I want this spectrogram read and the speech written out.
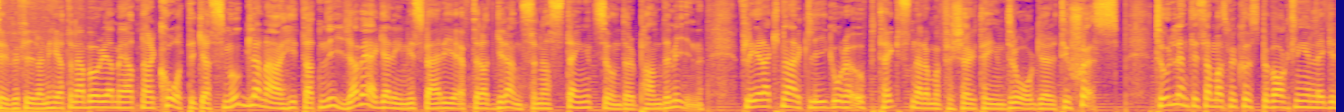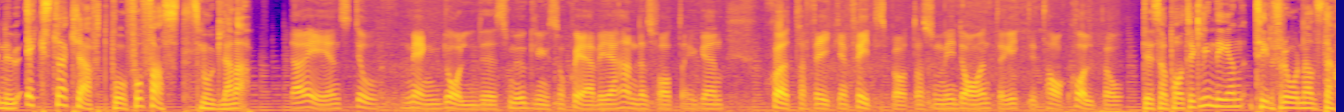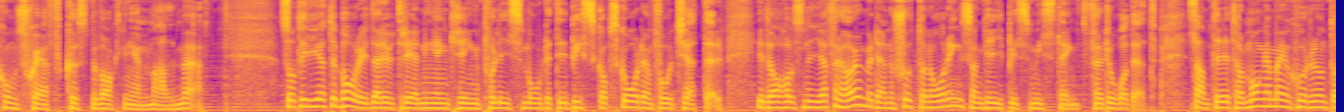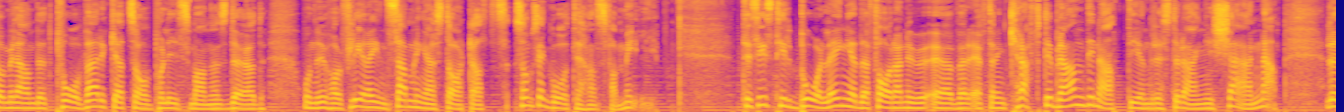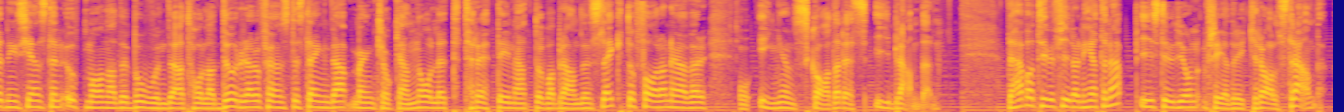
TV4-nyheterna börjar med att narkotikasmugglarna hittat nya vägar in i Sverige efter att gränserna stängts under pandemin. Flera knarkligor har upptäckts när de har försökt ta in droger till sjöss. Tullen tillsammans med Kustbevakningen lägger nu extra kraft på att få fast smugglarna. Där är en stor mängd dold eh, smuggling som sker via handelsfartygen, sjötrafiken, fritidsbåtar som vi idag inte riktigt har koll på. Det sa Patrik Lindén, tillförordnad stationschef Kustbevakningen Malmö. Så till Göteborg där utredningen kring polismordet i Biskopsgården fortsätter. Idag hålls nya förhör med den 17-åring som gripits misstänkt för dådet. Samtidigt har många människor runt om i landet påverkats av polismannens död och nu har flera insamlingar startats som ska gå till hans familj. Till sist till Borlänge där faran nu är över efter en kraftig brand i natt i en restaurang i Kärna. Räddningstjänsten uppmanade boende att hålla dörrar och fönster stängda men klockan 01.30 i natt då var branden släckt och faran över och ingen skadades i branden. Det här var TV4 Nyheterna i studion Fredrik Rahlstrand.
